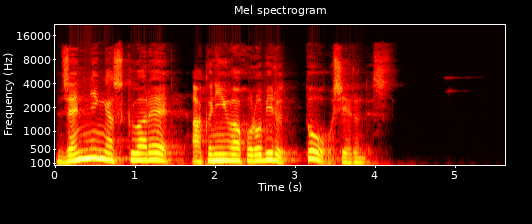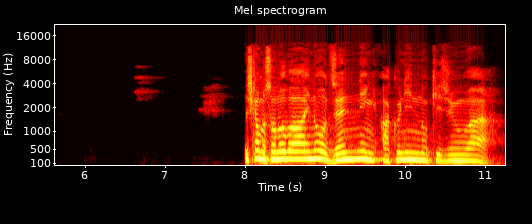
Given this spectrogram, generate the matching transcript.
善人が救われ、悪人は滅びると教えるんです。しかもその場合の善人、悪人の基準は、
